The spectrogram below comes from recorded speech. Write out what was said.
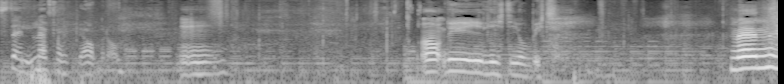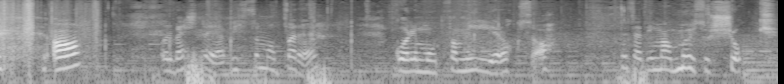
ställe för att bli av med dem. Mm. Ja, det är lite jobbigt. Men ja, Och det värsta är att vissa mobbare går emot familjer också. Det är så här, din mamma är så tjock.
